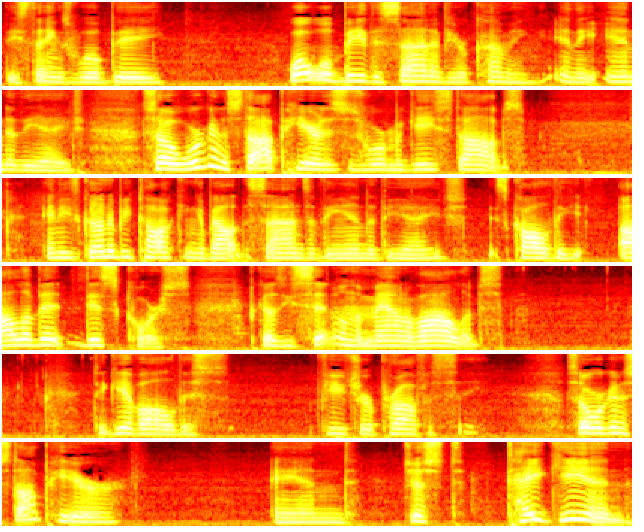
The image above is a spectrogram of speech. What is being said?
these things will be. What will be the sign of your coming in the end of the age? So we're going to stop here. This is where McGee stops. And he's going to be talking about the signs of the end of the age. It's called the Olivet Discourse because he's sitting on the Mount of Olives to give all this future prophecy. So we're going to stop here and just take in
